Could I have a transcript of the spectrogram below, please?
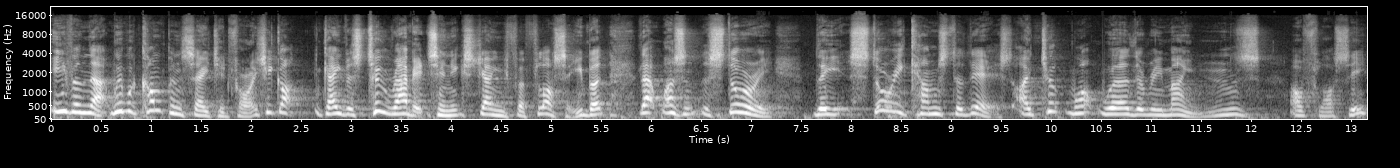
even that, we were compensated for it. She got, gave us two rabbits in exchange for Flossie, but that wasn't the story. The story comes to this I took what were the remains of Flossie,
